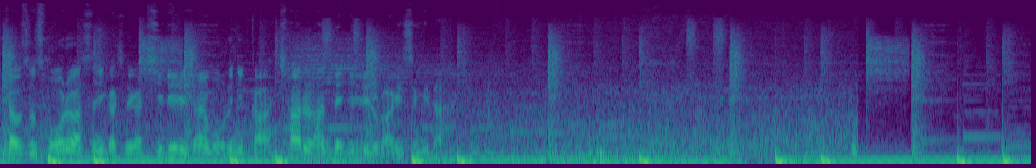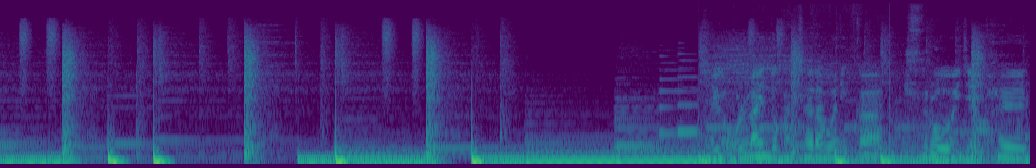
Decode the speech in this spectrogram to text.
자, 우선 서울에 왔으니까 제가 지리를 잘 모르니까 차를 한 대 빌리러 가겠습니다. 하다 보니까 주로 이제 팔,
